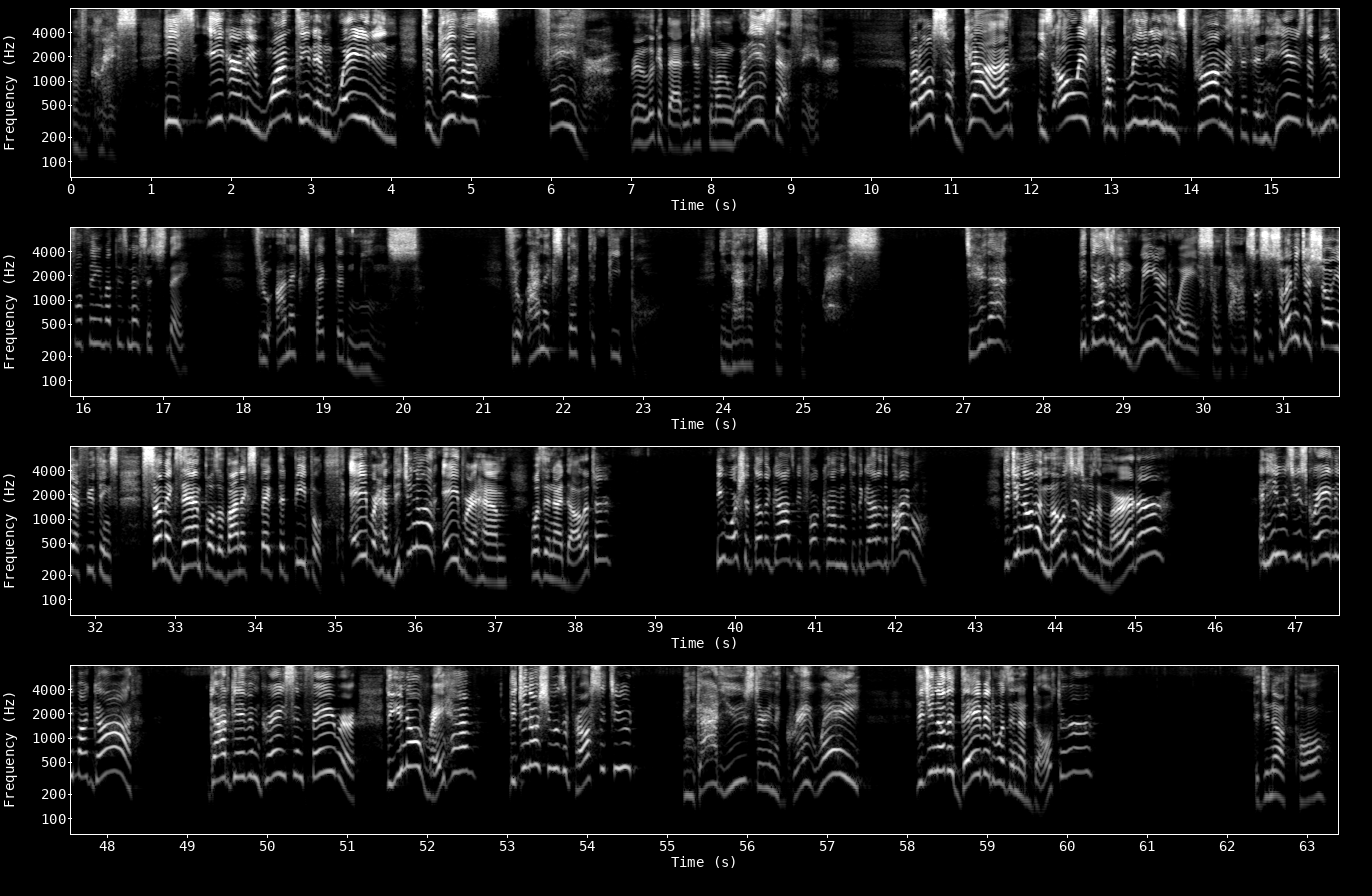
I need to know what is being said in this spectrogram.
of grace. He's eagerly wanting and waiting to give us favor. We're going to look at that in just a moment. What is that favor? But also, God is always completing his promises. And here's the beautiful thing about this message today through unexpected means, through unexpected people, in unexpected ways. Do you hear that? He does it in weird ways sometimes. So, so, so, let me just show you a few things. Some examples of unexpected people. Abraham, did you know that Abraham was an idolater? He worshiped other gods before coming to the God of the Bible. Did you know that Moses was a murderer? And he was used greatly by God. God gave him grace and favor. Do you know Rahab? Did you know she was a prostitute? And God used her in a great way. Did you know that David was an adulterer? Did you know of Paul?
